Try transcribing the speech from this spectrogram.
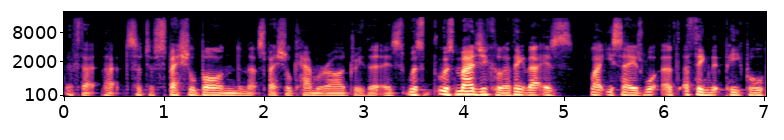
of that, that sort of special bond and that special camaraderie that is was was magical. I think that is, like you say, is what a, a thing that people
